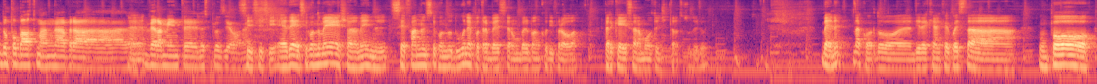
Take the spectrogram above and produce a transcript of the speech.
dopo, Batman avrà eh. veramente l'esplosione. Sì, sì, sì. Ed è secondo me Chalamet se fanno il secondo Dune potrebbe essere un bel banco di prova perché sarà molto incentrato su di lui. Bene, d'accordo, eh, direi che anche questa un po'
